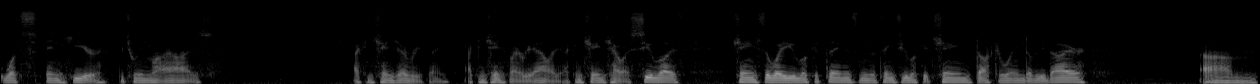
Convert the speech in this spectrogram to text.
what's in here between my eyes, I can change everything. I can change my reality. I can change how I see life, change the way you look at things, and the things you look at change. Dr. Wayne W. Dyer. Um,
